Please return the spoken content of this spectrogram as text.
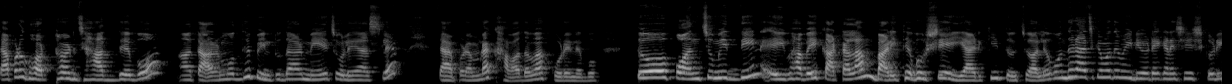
তারপরে ঘর-টর ঝাড় দেবো। তার মধ্যে পিন্টুদার মেয়ে চলে আসলে তারপর আমরা খাওয়া-দাওয়া করে নেব। তো পঞ্চমীর দিন এইভাবেই কাটালাম বাড়িতে বসে এই আর কি তো চলো বন্ধুরা আজকের মতো ভিডিওটা এখানে শেষ করি।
